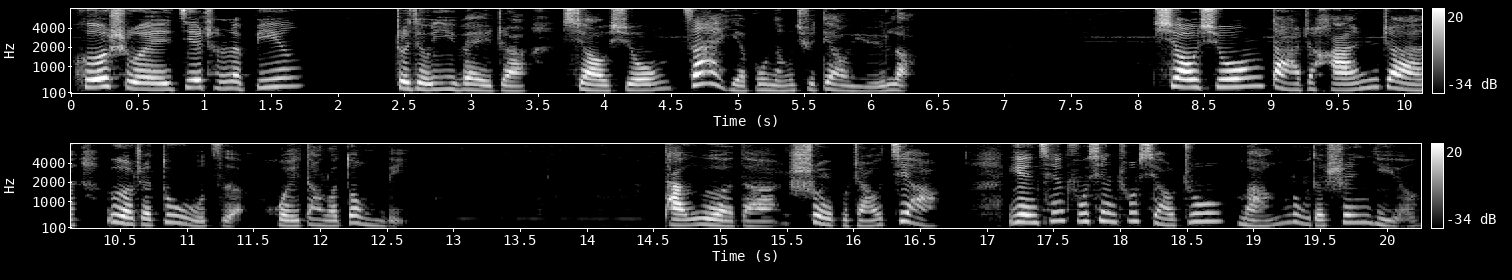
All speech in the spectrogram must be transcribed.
河水结成了冰，这就意味着小熊再也不能去钓鱼了。小熊打着寒战，饿着肚子回到了洞里。他饿得睡不着觉，眼前浮现出小猪忙碌的身影。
